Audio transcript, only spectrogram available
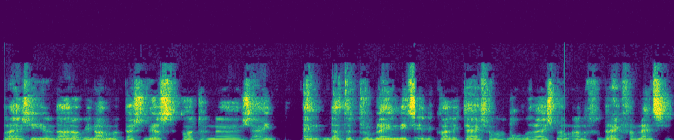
Wij zien hier en daar ook enorme personeelstekorten uh, zijn. En dat het probleem niet in de kwaliteit van het onderwijs, maar aan het gebrek van mensen.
